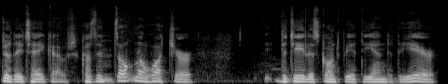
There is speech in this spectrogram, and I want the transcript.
do they take out? Because they mm. don't know what your the deal is going to be at the end of the year,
